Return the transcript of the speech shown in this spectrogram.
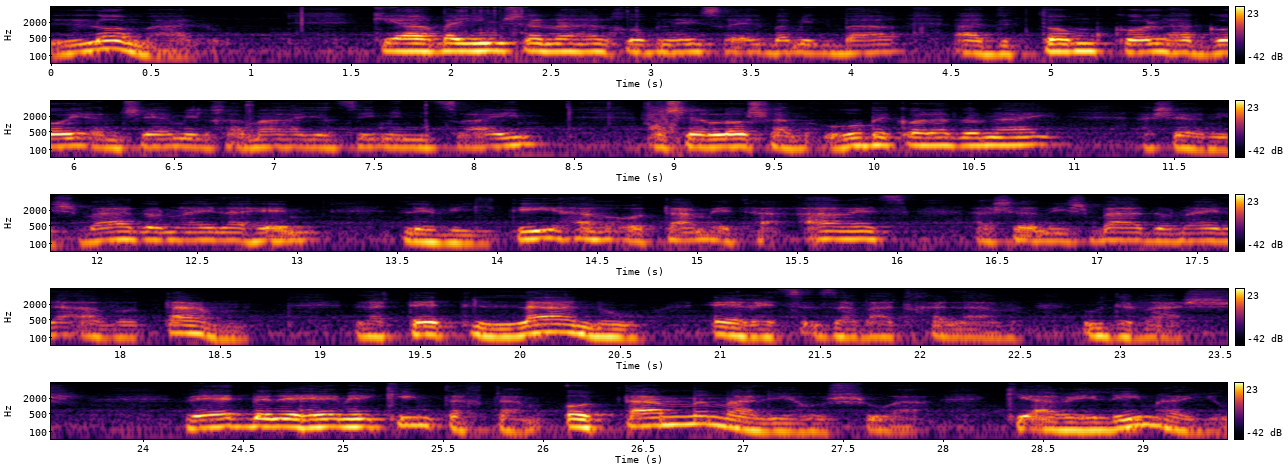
לא מעלו. כי ארבעים שנה הלכו בני ישראל במדבר, עד תום כל הגוי אנשי המלחמה היוצאים ממצרים, אשר לא שמעו בקול אדוני, אשר נשבע אדוני להם, לבלתי הראותם את הארץ, אשר נשבע אדוני לאבותם, לתת לנו ארץ זבת חלב ודבש. ואת בניהם הקים תחתם, אותם מל יהושע, כי ערלים היו,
